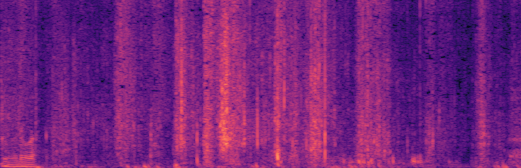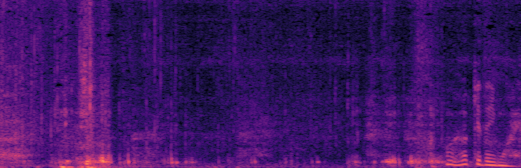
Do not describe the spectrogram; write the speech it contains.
được rồi, được rồi. ôi hớt cái tim ngoài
